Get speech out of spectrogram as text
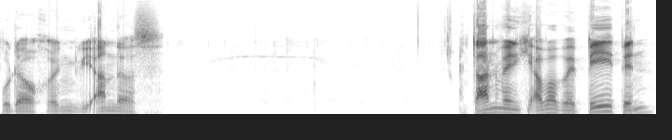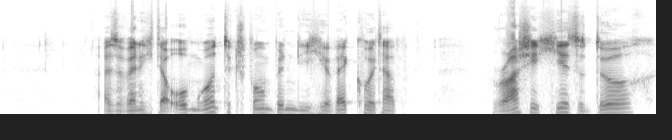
Oder auch irgendwie anders. Dann, wenn ich aber bei B bin, also wenn ich da oben runtergesprungen bin, die hier weggeholt habe, rush ich hier so durch,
